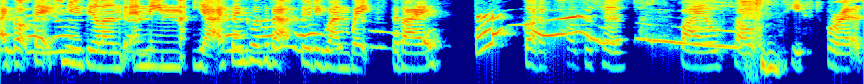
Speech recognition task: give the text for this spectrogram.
I got back to New Zealand, and then yeah, I think it was about thirty-one weeks that I got a positive bile salts test for it.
